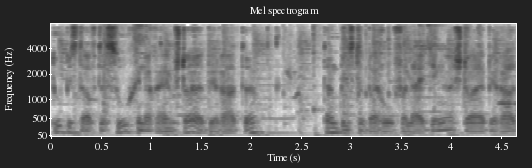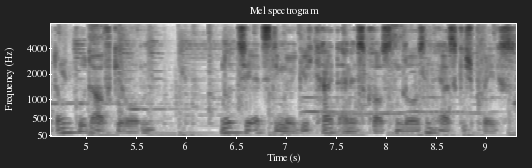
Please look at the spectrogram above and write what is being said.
Du bist auf der Suche nach einem Steuerberater? Dann bist du bei Hofer Leidinger Steuerberatung gut aufgehoben. Nutze jetzt die Möglichkeit eines kostenlosen Erstgesprächs.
